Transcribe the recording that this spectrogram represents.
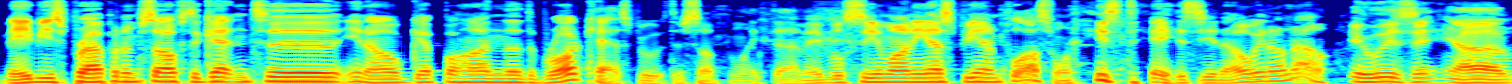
maybe he's prepping himself to get into you know get behind the, the broadcast booth or something like that. Maybe we'll see him on ESPN Plus one of these days. You know, we don't know. It was uh,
